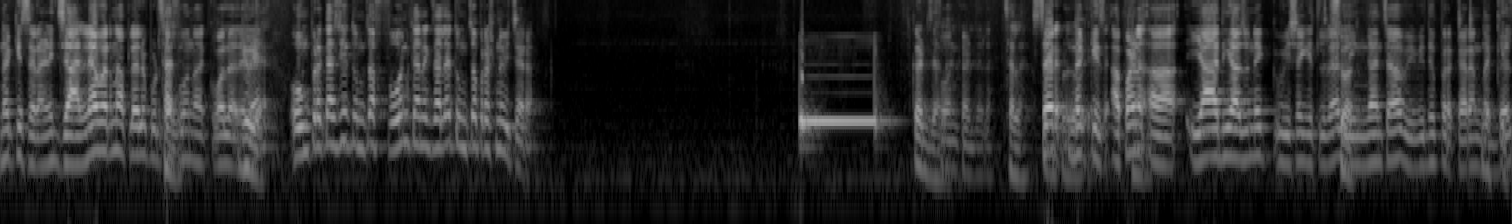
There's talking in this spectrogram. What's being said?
नक्की सर आणि जालन्यावरनं आपल्याला पुढचा. फोन कॉल आलेला घेऊया. आहे ओमप्रकाशजी तुमचा फोन कनेक्ट झालाय तुमचा प्रश्न विचारा कट झाला फोन कट झाला चला सर नक्कीच आपण याआधी अजून एक विषय घेतलेला. लिंगांच्या विविध प्रकारांबद्दल.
